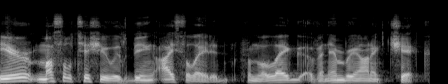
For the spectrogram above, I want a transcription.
Here, muscle tissue is being isolated from the leg of an embryonic chick.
